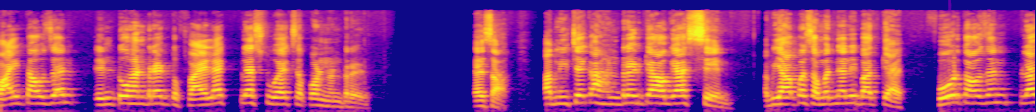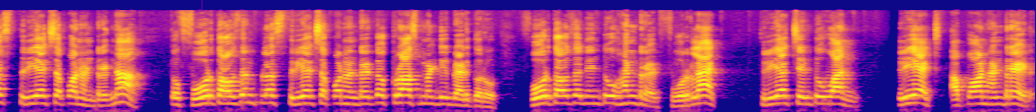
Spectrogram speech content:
five thousand into hundred तो five lakh plus two x upon hundred ऐसा। अब नीचे का हंड्रेड क्या हो गया? सेम अब यहाँ पर समझने वाली बात क्या है? Four thousand plus three x upon hundred ना? तो four thousand plus three x upon hundred को क्रॉस मल्टीप्लाइड करो। Four thousand into hundred four lakh three x into one three x upon hundred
